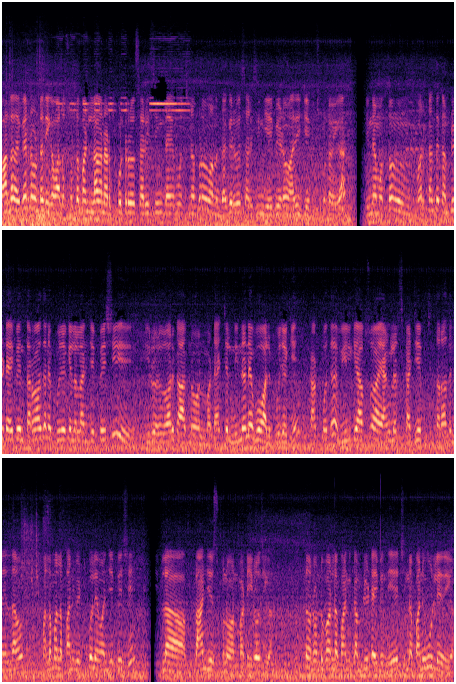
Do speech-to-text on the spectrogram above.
వాళ్ళ దగ్గరనే ఉంటుంది ఇక వాళ్ళ సొంత బండిలాగా నడుపుకుంటారు. సర్వీసింగ్ టైం వచ్చినప్పుడు మనం దగ్గర పోయి సర్వీసింగ్ చేయించడం అది చేయించుకుంటాం ఇక. నిన్న మొత్తం వర్క్ అంతా కంప్లీట్ అయిపోయిన తర్వాతనే పూజకి వెళ్ళాలని చెప్పేసి ఈ రోజు వరకు ఆగినాం అనమాట యాక్చువల్ నిన్ననే పోవాలి పూజకి. కాకపోతే వీల్ క్యాప్స్ ఆ యాంగ్లర్స్ కట్ చేయించిన తర్వాత వెళ్దాం. మళ్ళీ మళ్ళీ పని పెట్టుకోలేమని చెప్పేసి ఇట్లా ప్లాన్ చేసుకున్నాం అనమాట ఈరోజు ఇక. మొత్తం రెండు బండ్ల పని కంప్లీట్ అయిపోయింది. ఏ చిన్న పని కూడా లేదు ఇక.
